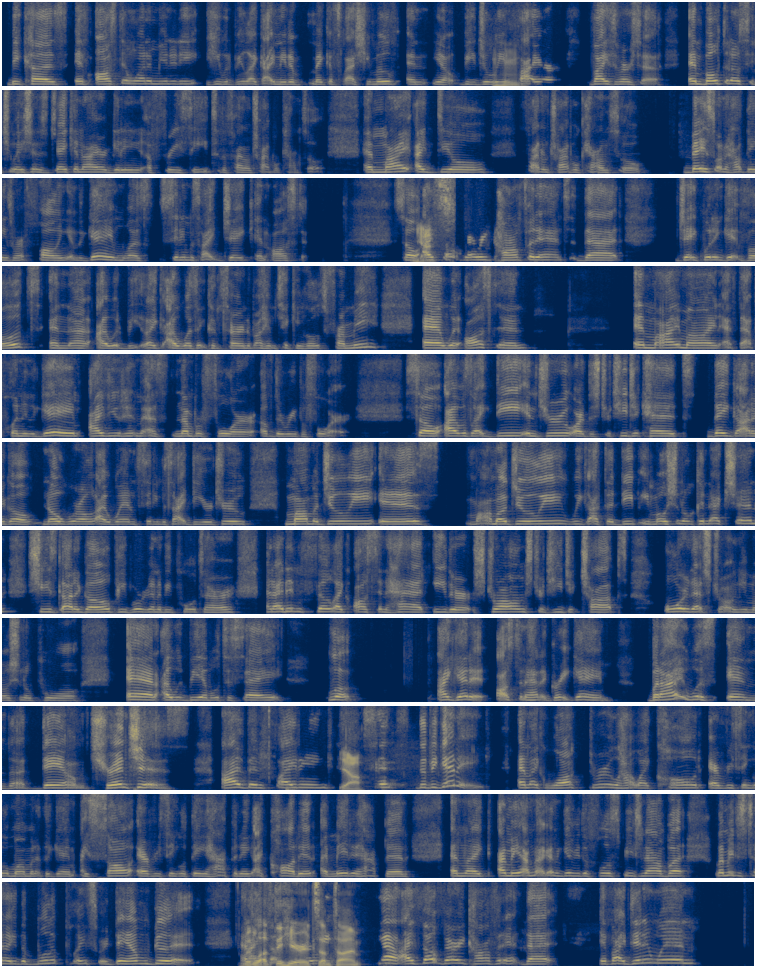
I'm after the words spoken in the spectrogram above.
because if Austin won immunity, he would be like, I need to make a flashy move and, you know, be Julie mm-hmm. fire, vice versa. In both of those situations, Jake and I are getting a free seat to the final tribal council. And my ideal final tribal council, based on how things were falling in the game, was sitting beside Jake and Austin. So yes. I felt very confident that Jake wouldn't get votes and that I would be like, I wasn't concerned about him taking votes from me. And with Austin, in my mind, at that point in the game, I viewed him as number four of the Reba four. So I was like, Dee and Drew are the strategic heads. They gotta go. No world I win sitting beside Dee or Drew. Mama Julie is Mama Julie, we got the deep emotional connection. She's got to go. People are going to be pulled to her. And I didn't feel like Austin had either strong strategic chops or that strong emotional pull. And I would be able to say, look, I get it. Austin had a great game, but I was in the damn trenches. I've been fighting yeah. since the beginning and like walk through how I called every single moment of the game. I saw every single thing happening. I called it. I made it happen. And like, I mean, I'm not gonna give you the full speech now, but let me just tell you the bullet points were damn good. We'd love to hear very, it sometime. Yeah, I felt very confident that if I didn't win,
